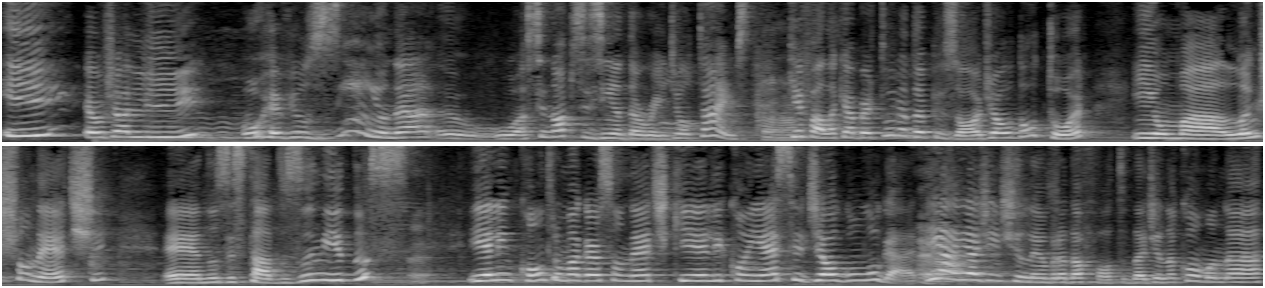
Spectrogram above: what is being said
E eu já li o reviewzinho, né? A sinopsezinha da Radio Times, que fala que a abertura do episódio é o doutor em uma lanchonete é, nos Estados Unidos. E ele encontra uma garçonete que ele conhece de algum lugar. É. E aí a gente lembra da foto da Diana Coleman na,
